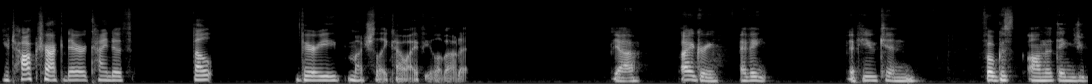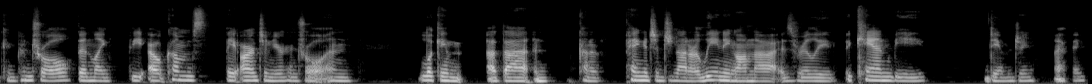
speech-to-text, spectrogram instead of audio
your talk track there kind of felt very much like how I feel about it. Yeah, I agree. I think if you can focus on the things you can control, then like the outcomes they aren't in your control, and looking at that and kind of paying attention to that or leaning on that is really, it can be damaging, I think.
